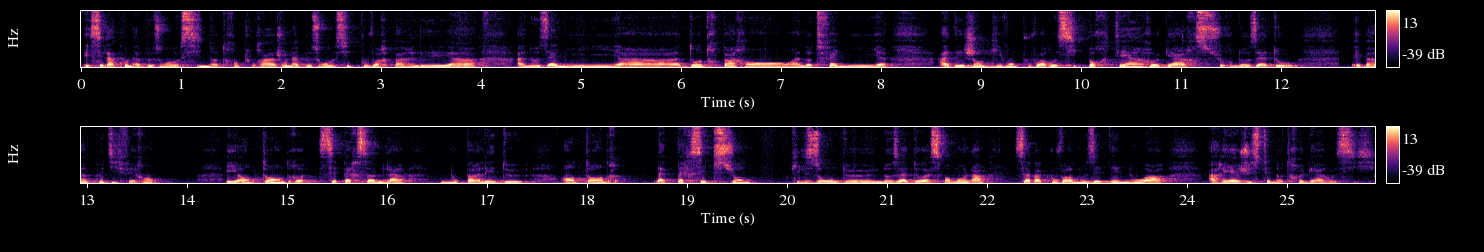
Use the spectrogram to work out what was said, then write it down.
Et c'est là qu'on a besoin aussi de notre entourage, on a besoin aussi de pouvoir parler à, nos amis, à d'autres parents, à notre famille, à des gens qui vont pouvoir aussi porter un regard sur nos ados eh ben, un peu différent. Et entendre ces personnes-là nous parler d'eux, entendre la perception qu'ils ont de nos ados à ce moment-là, ça va pouvoir nous aider, nous, à réajuster notre regard aussi.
